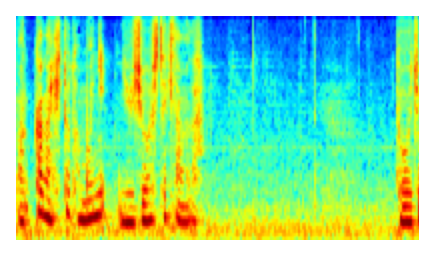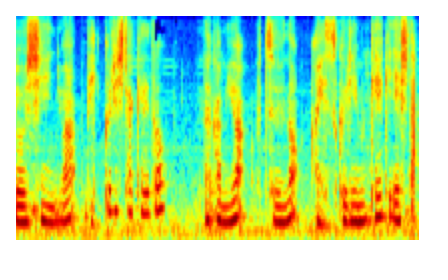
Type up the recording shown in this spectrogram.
真っ赤な火とともに入場してきたのだ。登場シーンにはびっくりしたけれど中身は普通のアイスクリームケーキでした。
